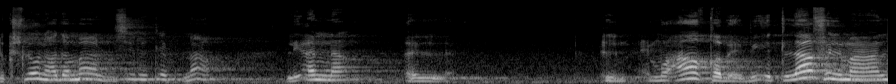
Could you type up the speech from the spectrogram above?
لك شلون هذا مال بصير يتلف؟ نعم. لأن المعاقبة بإتلاف المال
